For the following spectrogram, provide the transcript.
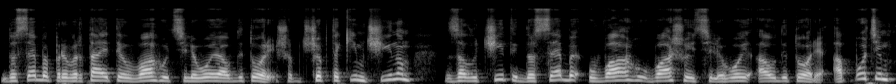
до себе привертаєте увагу цільової аудиторії, щоб щоб таким чином залучити до себе увагу вашої цільової аудиторії, а потім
